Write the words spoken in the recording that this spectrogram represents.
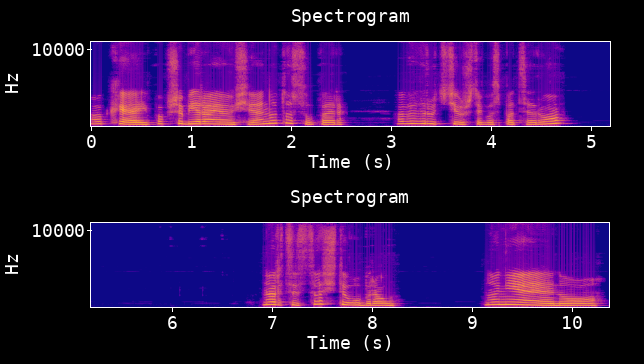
Okej, poprzebierają się, no to super. A wy wróćcie już tego spaceru. Narcyz, coś ty ubrał. No nie, no.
